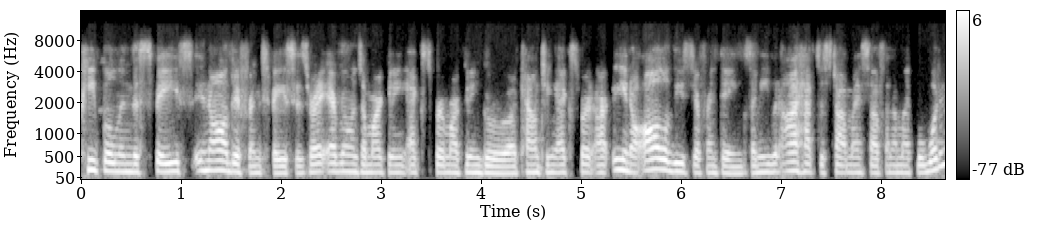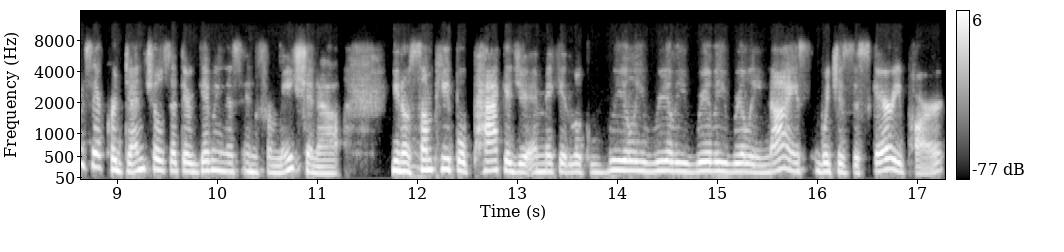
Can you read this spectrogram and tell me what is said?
people in the space in all different spaces right? Everyone's a marketing expert marketing guru accounting expert you know all of these different things. And even i have to stop myself and i'm like well what is their credentials that they're giving this information out? You know some people package it and make it look really really really really nice which is the scary part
